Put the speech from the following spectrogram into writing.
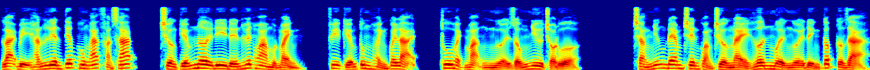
Lại bị hắn liên tiếp hung ác phản sát, trường kiếm nơi đi đến huyết hoa một mảnh, phi kiếm tung hoành quay lại, thu hoạch mạng người giống như trò đùa. Chẳng những đem trên quảng trường này hơn mười người đỉnh cấp cường giả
